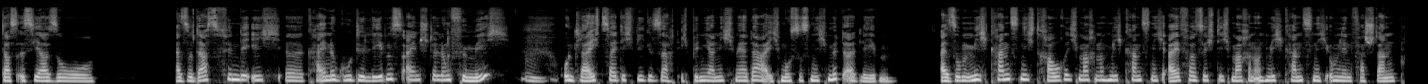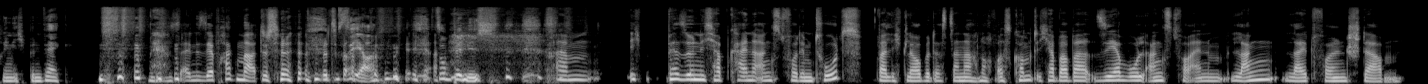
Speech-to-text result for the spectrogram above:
Das ist ja so, also das finde ich äh, keine gute Lebenseinstellung für mich. Hm. Und gleichzeitig, wie gesagt, ich bin ja nicht mehr da. Ich muss es nicht miterleben. Also mich kann es nicht traurig machen und mich kann es nicht eifersüchtig machen und mich kann es nicht um den Verstand bringen. Ich bin weg. Das ist eine sehr pragmatische Betrachtung. Sehr, ja. so bin ich. Ähm, ich persönlich habe keine Angst vor dem Tod, weil ich glaube, dass danach noch was kommt. Ich habe aber sehr wohl Angst vor einem langen, leidvollen Sterben.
